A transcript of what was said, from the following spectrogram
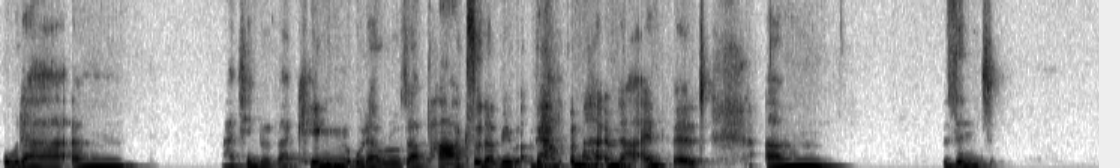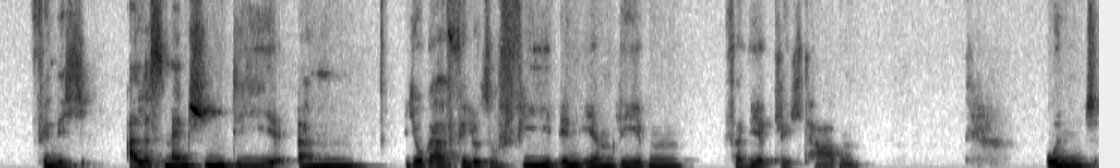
Oder ähm, Martin Luther King oder Rosa Parks oder wie, wer auch immer einem da einfällt, ähm, sind, finde ich, alles Menschen, die ähm, Yoga-Philosophie in ihrem Leben verwirklicht haben. Und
